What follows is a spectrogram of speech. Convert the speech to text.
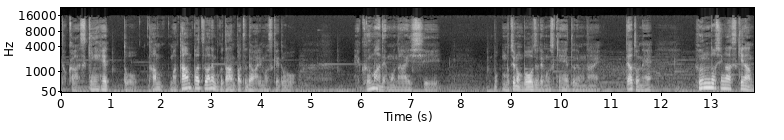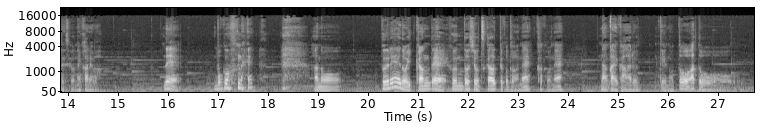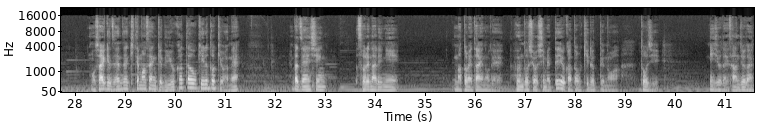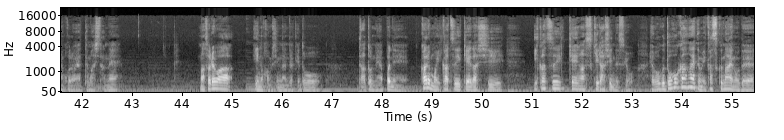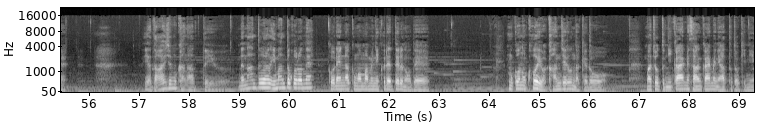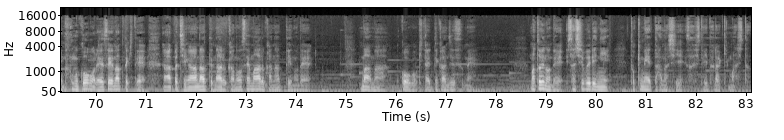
とか、スキンヘッド単,、まあ、単発はね僕単発ではありますけどクマでもないしもちろん坊主でもスキンヘッドでもない。であとねふんどしが好きなんですよね彼は。で僕もね あのプレード一環でふんどしを使うってことはね過去ね何回かあるっていうのとあともう最近全然着てませんけど浴衣を着る時はねやっぱ全身それなりにまとめたいのでふんどしを締めて浴衣を着るっていうのは当時20代30代の頃はやってましたね。まあそれはいいのかもしれないんだけどあとねやっぱりね彼もいかつい系だしいかつい系が好きらしいんですよ。僕どう考えてもいかつくないのでいや大丈夫かなっていうでなんとなく今のところねこう連絡もまめにくれてるので、向こうの恋は感じるんだけど、まあちょっと2回目3回目に会った時に 向こうも冷静になってきて、やっぱ違うなってなる可能性もあるかなっていうので、まあまあ、交互期待って感じですね。まあというので、久しぶりにときめいた話させていただきました。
